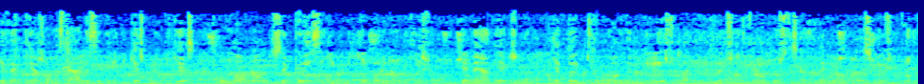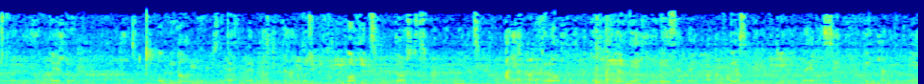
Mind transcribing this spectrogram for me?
και δεν χρειαζόμαστε άλλες συγκριτικές πολιτικές που μόνο σε κρίση κοινωνική μπορεί να οδηγήσουν και νέα διέξοδα. Γι' αυτό είμαστε εδώ για να μιλήσουμε με τους ανθρώπους της καθημερινότητας, με τους ανθρώπους του Ευρωπαϊκού Κέντρου, που βιώνουν στην καθημερινότητά τους όχι τις επιπτώσεις της πανδημίας, αλλά τον τρόπο με τον οποίο διαχειρίζεται αυτή η συντηρητική κυβέρνηση την πανδημία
